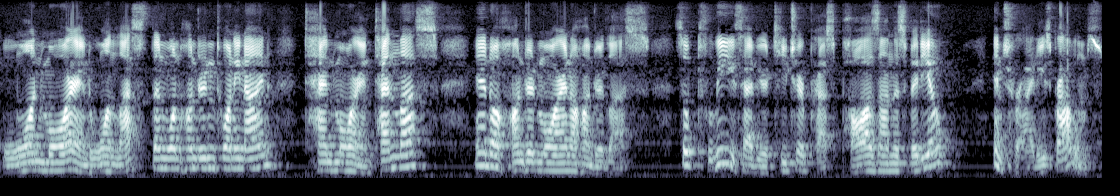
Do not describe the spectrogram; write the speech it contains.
one more and one less than 129, 10 more and 10 less, and 100 more and 100 less. So please have your teacher press pause on this video and try these problems.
